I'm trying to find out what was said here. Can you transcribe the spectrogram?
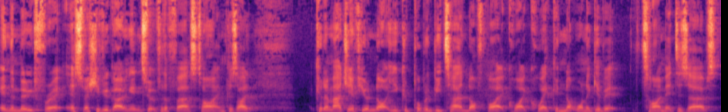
in the mood for it, especially if you're going into it for the first time. Because I could imagine if you're not, you could probably be turned off by it quite quick and not want to give it the time it deserves.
